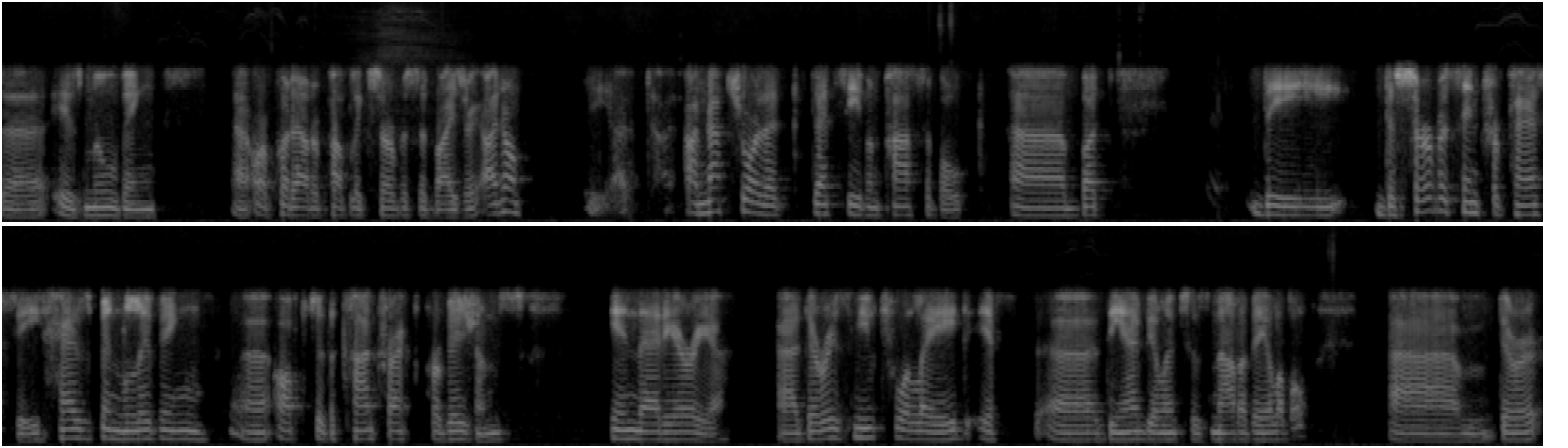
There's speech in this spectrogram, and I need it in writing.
uh, is moving uh, or put out a public service advisory, I don't. I'm not sure that that's even possible. Uh, but the the service in has been living uh, up to the contract provisions in that area. Uh, there is mutual aid if the ambulance is not available. Um, there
